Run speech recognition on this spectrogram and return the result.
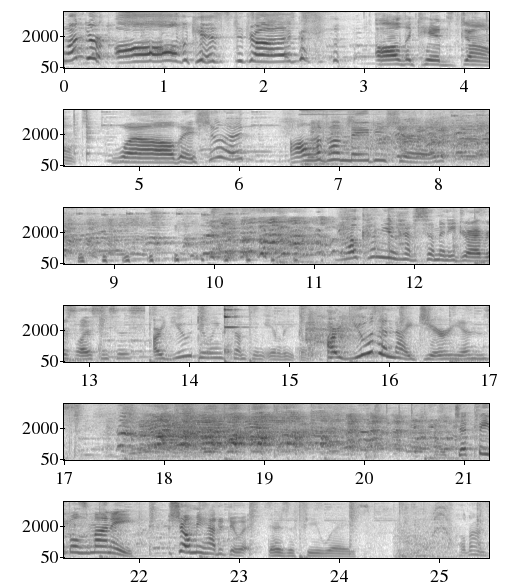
wonder all the kids. All the kids don't. Well, they should. All of them maybe should. How come you have so many driver's licenses? Are you doing something illegal? Are you the Nigerians? I took people's money. Show me how to do it. There's a few ways. Hold on.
